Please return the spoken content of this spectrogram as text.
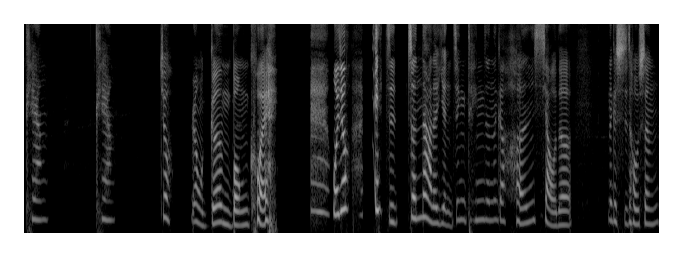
锵锵，就让我更崩溃。我就一直睁大的眼睛听着那个很小的那个石头声，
